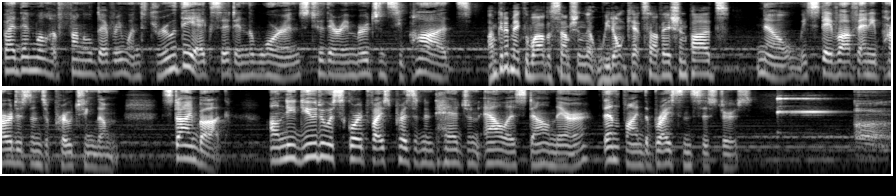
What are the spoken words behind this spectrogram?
By then, we'll have funneled everyone through the exit in the Warrens to their emergency pods. I'm gonna make the wild assumption that we don't get salvation pods. No, we stave off any partisans approaching them. Steinbach, I'll need you to escort Vice President Hedge and Alice down there, then find the Bryson sisters. Uh.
